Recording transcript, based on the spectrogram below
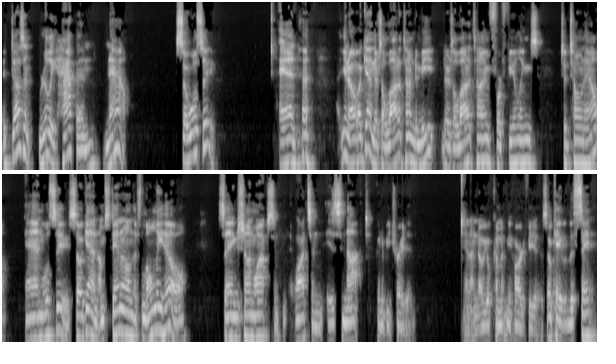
It doesn't really happen now. So we'll see. And, you know, again, there's a lot of time to meet, there's a lot of time for feelings to tone out, and we'll see. So again, I'm standing on this lonely hill saying Deshaun Watson, Watson is not going to be traded. And I know you'll come at me hard if he is. Okay, the same.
